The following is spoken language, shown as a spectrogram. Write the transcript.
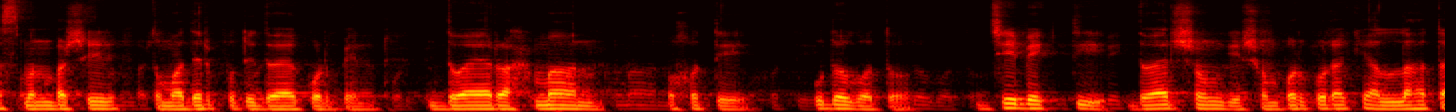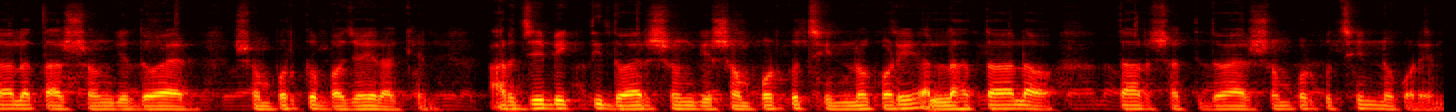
আসমানবাসীর তোমাদের প্রতি দয়া করবেন। দয়া রহমান হতে উদগত। যে ব্যক্তি দয়ার সঙ্গে সম্পর্ক রাখে, আল্লাহ তাআলা তার সঙ্গে দয়ার সম্পর্ক বজায় রাখেন। আর যে ব্যক্তি দয়ার সঙ্গে সম্পর্ক ছিন্ন করে, আল্লাহ তাআলা তার সাথে দয়ার সম্পর্ক ছিন্ন করেন।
